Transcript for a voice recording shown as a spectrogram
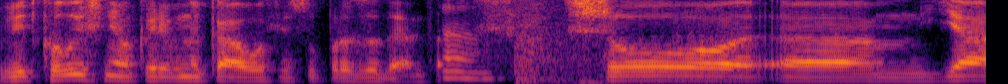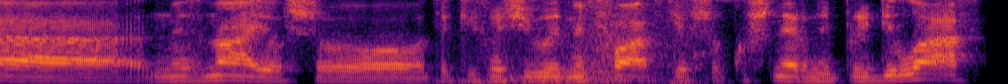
від колишнього керівника офісу президента. Що е, я не знаю, що таких очевидних фактів, що Кушнер не при ділах,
